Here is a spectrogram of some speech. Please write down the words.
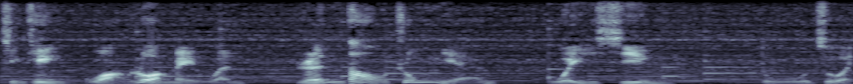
请听网络美文：人到中年。唯心独醉。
